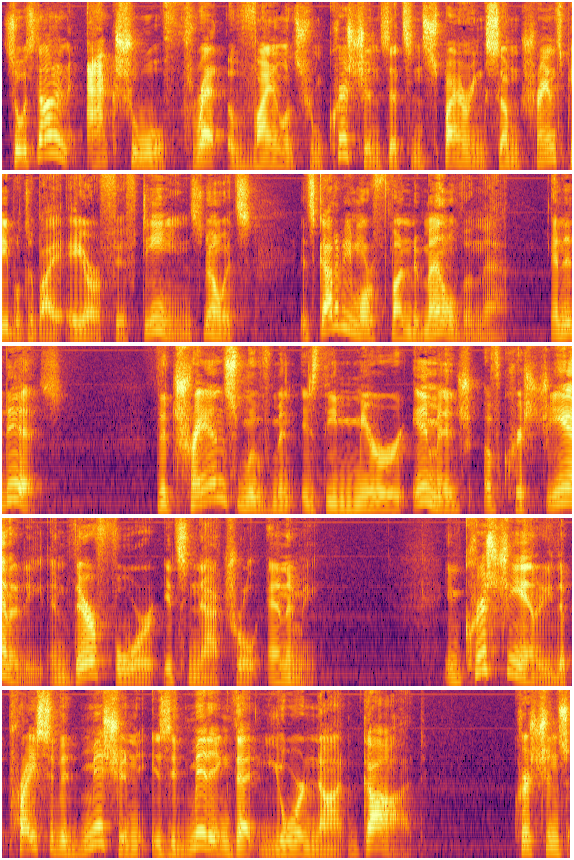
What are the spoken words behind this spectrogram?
So it's not an actual threat of violence from Christians that's inspiring some trans people to buy AR 15s. No, it's, it's got to be more fundamental than that. And it is. The trans movement is the mirror image of Christianity, and therefore its natural enemy. In Christianity, the price of admission is admitting that you're not God. Christians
